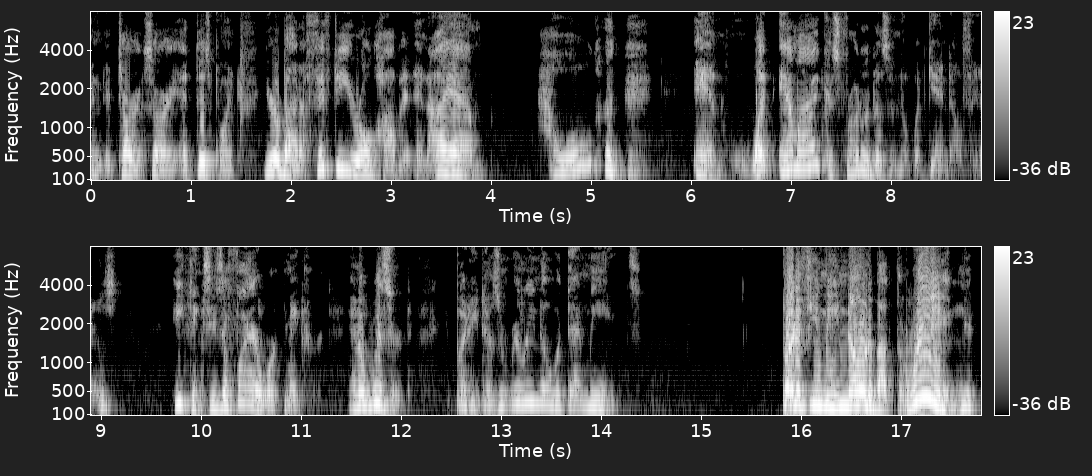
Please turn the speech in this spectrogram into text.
uh, sorry, at this point, you're about a 50 year old hobbit, and I am, how old? And what am I? Because Frodo doesn't know what Gandalf is. He thinks he's a firework maker and a wizard, but he doesn't really know what that means. But if you mean known about the ring,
